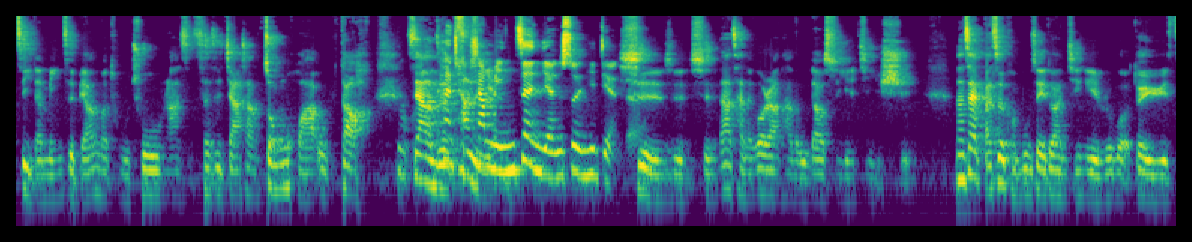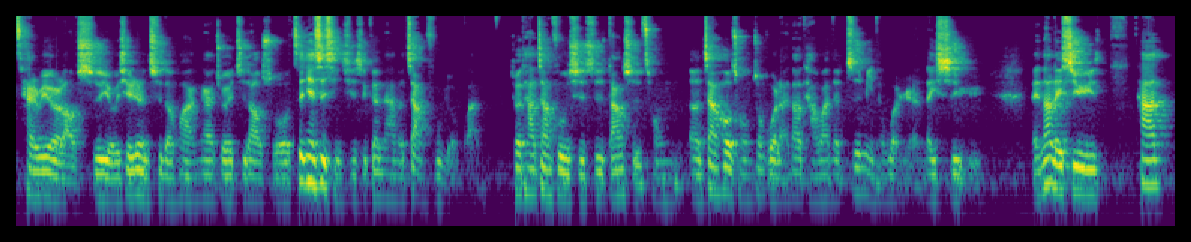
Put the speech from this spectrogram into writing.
自己的名字不要那么突出，然后甚至加上中华武道这样子，看起来像名正言顺一点的，是是是，那才能够让他的武道事业继续。那在白色恐怖这一段经历，如果对于蔡瑞尔老师有一些认识的话，应该就会知道说，这件事情其实跟她的丈夫有关。就她丈夫其实是当时从呃战后从中国来到台湾的知名的文人雷师瑜。哎，那雷师瑜他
